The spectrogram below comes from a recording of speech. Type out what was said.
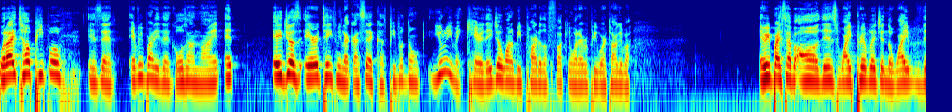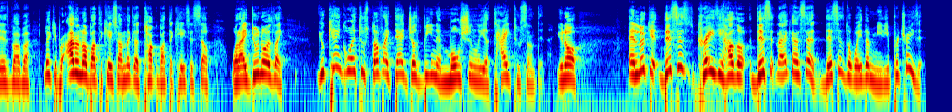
What I tell people is that everybody that goes online, it it just irritates me, like I said, because people don't you don't even care. They just want to be part of the fucking whatever people are talking about. Everybody's talking about oh this white privilege and the white this blah blah. Look, bro, I don't know about the case, so I'm not gonna talk about the case itself. What I do know is like you can't go into stuff like that just being emotionally tied to something, you know. And look at this is crazy how the this like I said this is the way the media portrays it.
